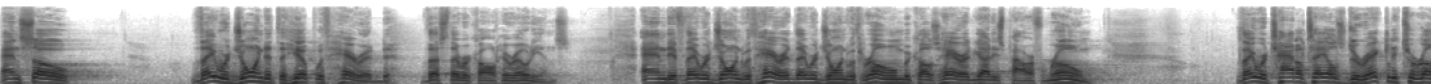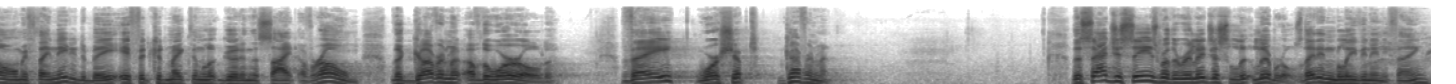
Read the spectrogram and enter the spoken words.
And so they were joined at the hip with Herod, thus they were called Herodians. And if they were joined with Herod, they were joined with Rome because Herod got his power from Rome. They were tattletales directly to Rome if they needed to be, if it could make them look good in the sight of Rome, the government of the world. They worshiped government. The Sadducees were the religious liberals. They didn't believe in anything.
